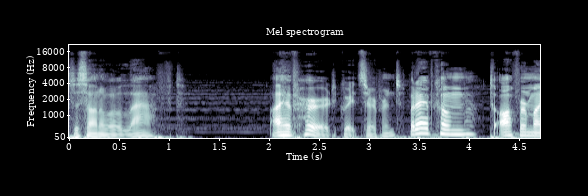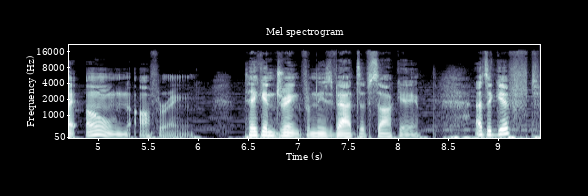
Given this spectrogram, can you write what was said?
Susanoo laughed. I have heard, great serpent, but I have come to offer my own offering. Take and drink from these vats of sake, as a gift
